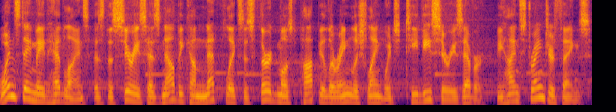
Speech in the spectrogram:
Wednesday made headlines as the series has now become Netflix's third most popular English language TV series ever, behind Stranger Things.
